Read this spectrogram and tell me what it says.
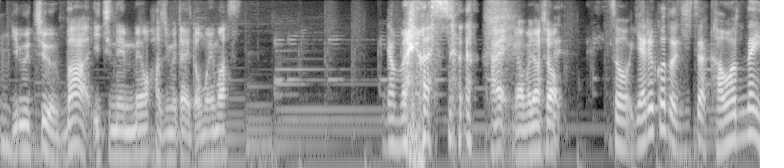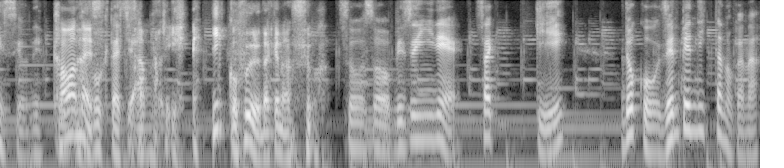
うん YouTuber1 年目を始めたいと思います。頑張ります。はい、頑張りましょう。そう、やること実は変わんないんですよね。変わんないです僕たちあんまり。1個増えるだけなんですよ。そうそう、別にね、さっき、どこ、前編で言ったのかな、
